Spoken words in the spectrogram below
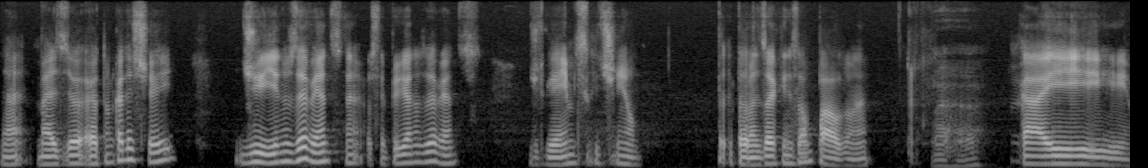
né? Mas eu, eu nunca deixei de ir nos eventos, né? Eu sempre ia nos eventos de games que tinham, pe- pelo menos aqui em São Paulo, né? Aham. Aí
